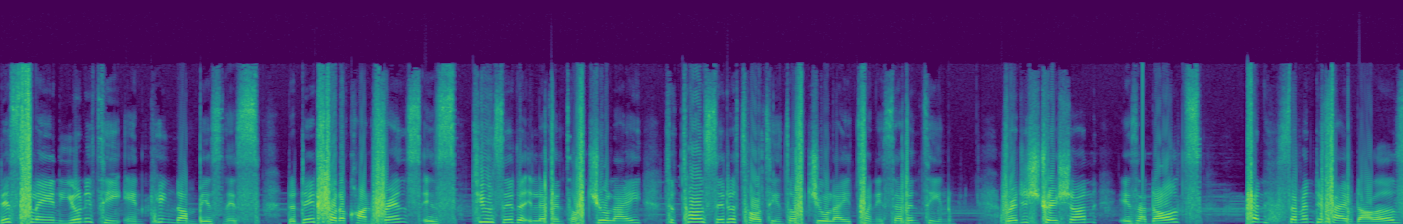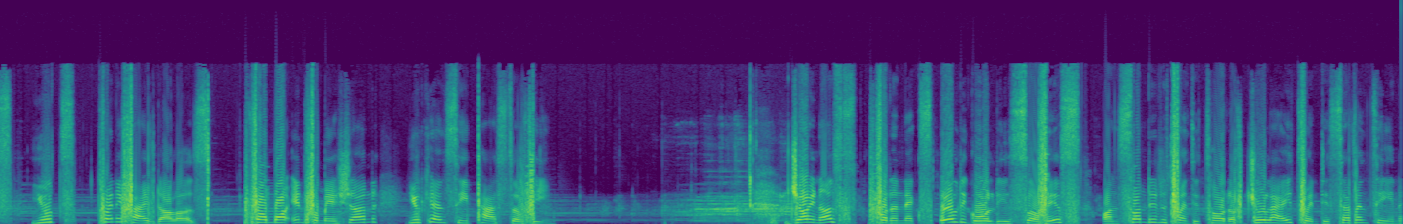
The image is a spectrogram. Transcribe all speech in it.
displaying unity in kingdom business. The date for the conference is Tuesday the 11th of July to Thursday the 13th of July 2017. Registration is adults $75, youths $25. For more information, you can see Pastor V. Join us for the next Oldie Goldies service on Sunday the 23rd of July 2017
